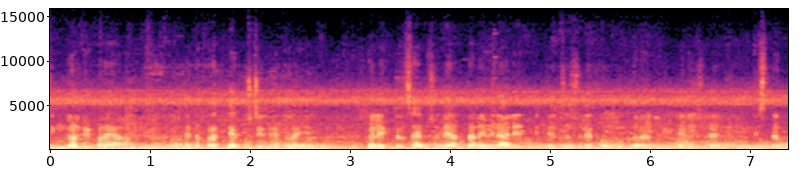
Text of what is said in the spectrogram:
सिंगल रिप्लाय आला. नाही तर प्रत्येक गोष्टीत रिप्लाय येतो कलेक्टर साहेबसुद्धा आत्ता नवीन आले की त्यांचंसुद्धा कौतुक करेल की त्यांनीसुद्धा दिसतं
